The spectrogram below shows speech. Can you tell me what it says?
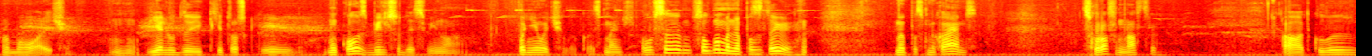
грубо говорячи. Є люди, які трошки, ну, когось більше десь війна, понівечили, когось менше. Але все, все одно ми на позитиві. Ми посміхаємося з хорошим настроєм. А от коли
